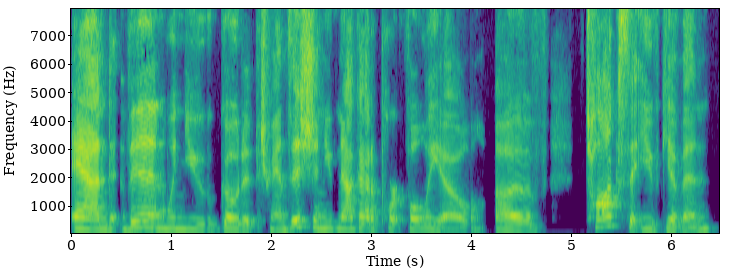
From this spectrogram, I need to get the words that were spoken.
And then when you go to transition, you've now got a portfolio of talks that you've given.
